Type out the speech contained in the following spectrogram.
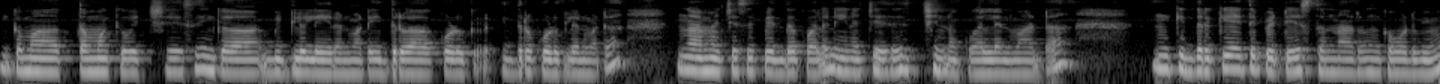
ఇంకా మా అత్తమ్మకి వచ్చేసి ఇంకా బిడ్లు లేరనమాట ఇద్దరు కొడుకు ఇద్దరు కొడుకులు అనమాట ఇంకా ఆమె వచ్చేసి పెద్ద కోళ్ళ నేను వచ్చేసి చిన్న కోళ్ళు అనమాట ఇంక ఇద్దరికి అయితే పెట్టేస్తున్నారు ఇంకా బియ్యం.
